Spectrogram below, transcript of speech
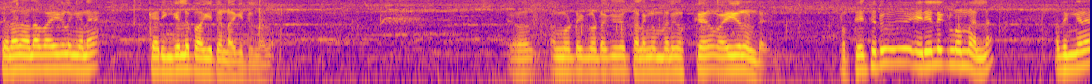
ചില നടവഴികൾ ഇങ്ങനെ കരിങ്കല്ല് പാകിയിട്ടുണ്ടാക്കിയിട്ടുള്ളത് അങ്ങോട്ടും ഇങ്ങോട്ടൊക്കെ തലങ്ങും വലങ്ങും ഒക്കെ വഴികളുണ്ട്. പ്രത്യേകിച്ചൊരു ഏരിയയിലേക്കുള്ളൊന്നല്ല അതിങ്ങനെ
